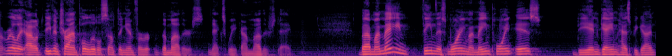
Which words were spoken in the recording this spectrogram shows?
Uh, really, I'll even try and pull a little something in for the mothers next week on Mother's Day. But my main theme this morning, my main point is the end game has begun.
